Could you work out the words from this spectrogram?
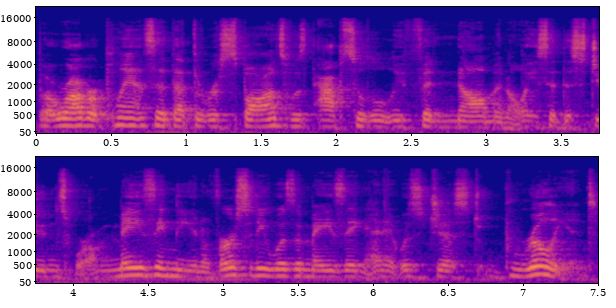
But Robert Plant said that the response was absolutely phenomenal. He said the students were amazing, the university was amazing, and it was just brilliant.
